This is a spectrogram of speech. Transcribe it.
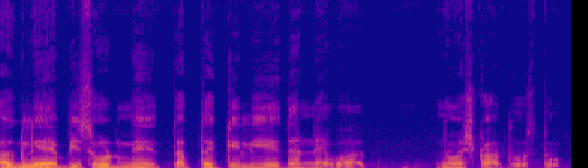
अगले एपिसोड में, तब तक के लिए धन्यवाद। नमस्कार दोस्तों।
